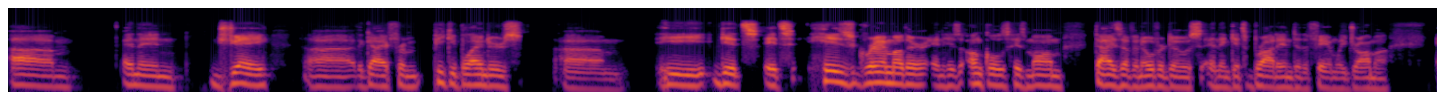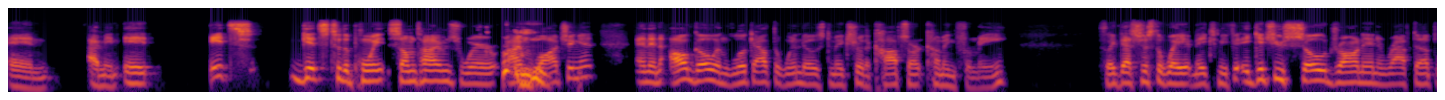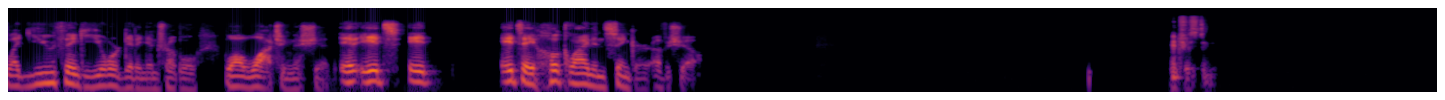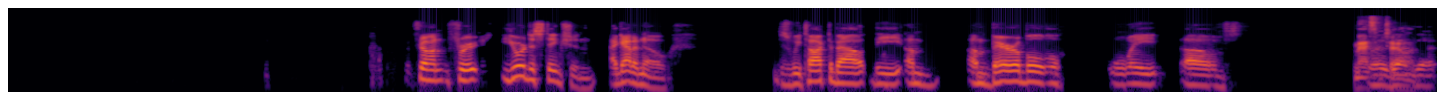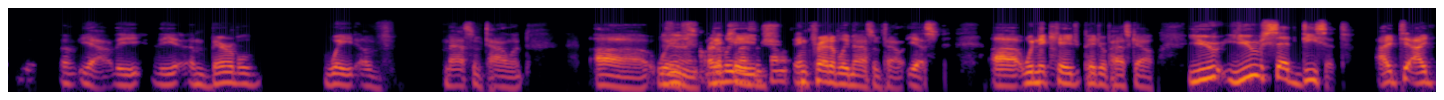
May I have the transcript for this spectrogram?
Um, and then Jay, uh, the guy from Peaky Blinders, um, he gets it's his grandmother and his uncles. His mom dies of an overdose, and then gets brought into the family drama. And I mean, it it's gets to the point sometimes where I'm watching it, and then I'll go and look out the windows to make sure the cops aren't coming for me. It's like that's just the way it makes me feel. It gets you so drawn in and wrapped up, like you think you're getting in trouble while watching this shit. It, it's it it's a hook, line, and sinker of a show. Interesting. Sean, for your distinction, I got to know because we talked about the um, unbearable weight of Massive the- talent. the- of- yeah, the the unbearable weight of massive talent. Uh, with incredibly Nick massive Cage, talent? incredibly massive talent. Yes, uh, with Nick Cage, Pedro Pascal. You you said decent. I t- I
